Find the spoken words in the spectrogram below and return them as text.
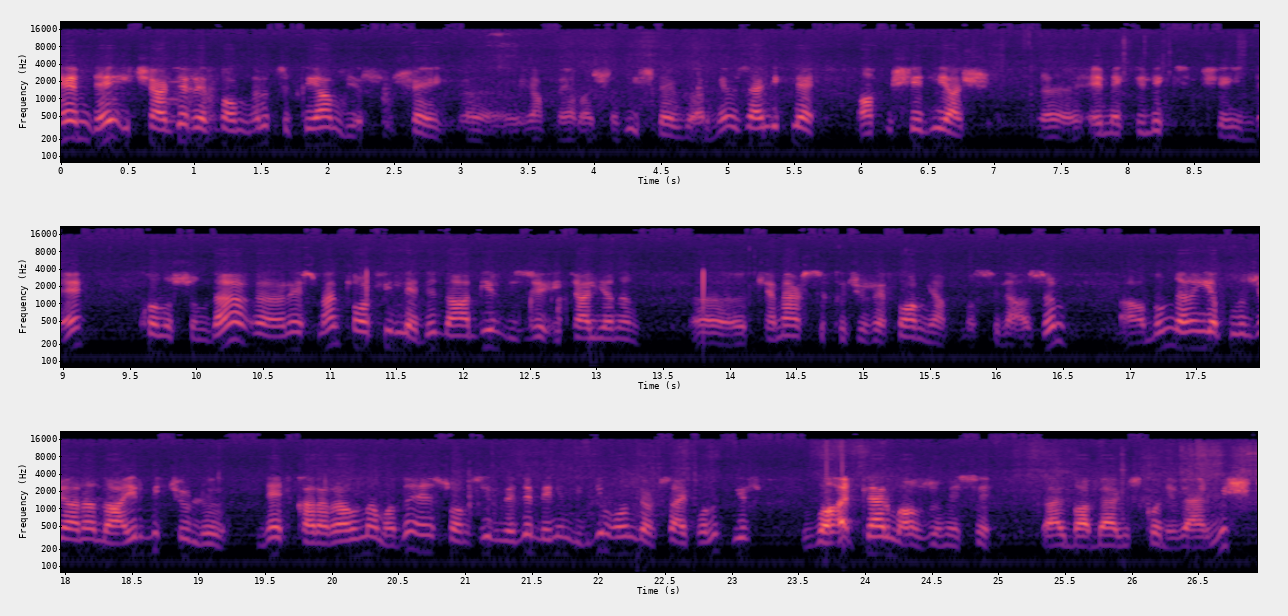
hem de içeride reformları tıkayan bir şey e, yapmaya başladı, işlev görmeye. Özellikle 67 yaş e, emeklilik şeyinde konusunda e, resmen torpilledi. Daha bir dizi İtalya'nın kemer sıkıcı reform yapması lazım. Bunların yapılacağına dair bir türlü net karar alınamadı. En son zirvede benim bildiğim 14 sayfalık bir vaatler malzumesi galiba Berlusconi vermiş.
